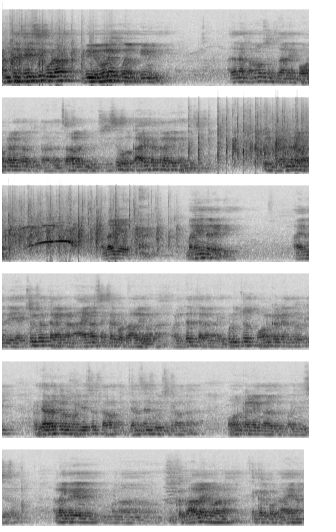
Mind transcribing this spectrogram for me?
అంత చేసి కూడా మేము ఇవ్వలేకపోయాం భీమిని అది నాకు అనవసరం సార్ నేను పవన్ కళ్యాణ్ గారు ఉంటాను చాలా చేసి ఒక కార్యకర్తలాగే పనిచేసింది అలాగే మహేందర్ రెడ్డి. ఆయనది యాక్చువల్గా తెలంగాణ. ఆయన శంకర్ కూడా రాలేదు ఇవాళ. వాళ్ళిద్దరు తెలంగాణ. ఎప్పటి నుంచో పవన్ కళ్యాణ్ తోటి ప్రజారాజ్యంలో పనిచేశారు. తర్వాత జనసేనకు వచ్చిన తర్వాత పవన్ కళ్యాణ్ గారితో పనిచేశారు. అలాగే మన ఇంకా రాలేవాడ ఇవాళ శంకర్ గౌడ్ ఆయన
